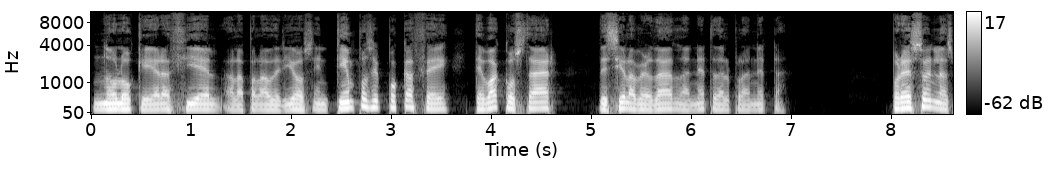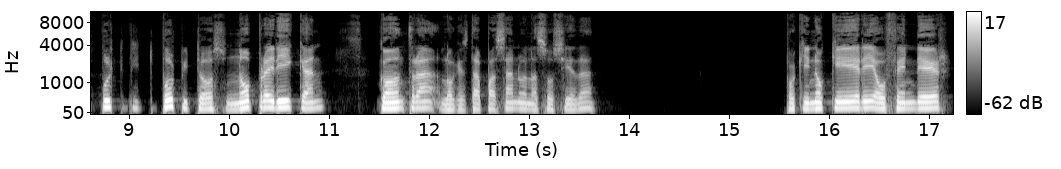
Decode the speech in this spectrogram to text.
no lo que era fiel a la palabra de Dios. En tiempos de poca fe te va a costar decir la verdad, la neta del planeta. Por eso en los púlpitos no predican contra lo que está pasando en la sociedad. Porque no quiere ofender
